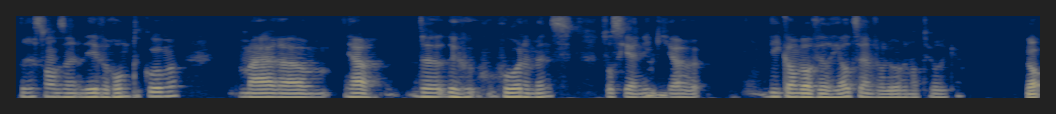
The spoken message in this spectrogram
de rest van zijn leven rond te komen. Maar um, ja, de, de gewone mens, zoals jij en ik, mhm. ja, die kan wel veel geld zijn verloren natuurlijk. Hè. Ja,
